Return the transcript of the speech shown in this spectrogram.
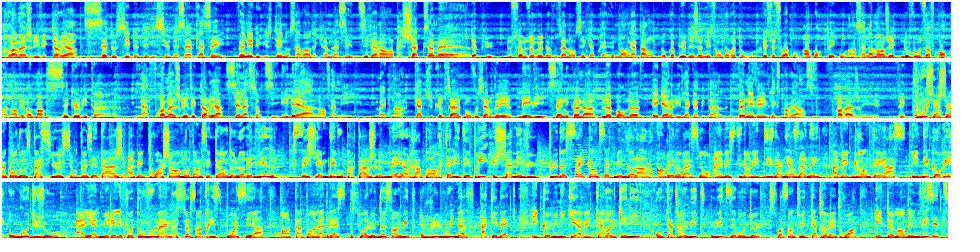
Fromagerie Victoria, c'est aussi de délicieux desserts glacés. Venez déguster nos saveurs de crème glacée différentes à chaque semaine. De plus, nous sommes heureux de vous annoncer qu'après une longue attente, nos copieux déjeuners sont de retour. Que ce soit pour emporter ou en salle à manger, nous vous offrons un environnement sécuritaire. La Fromagerie Victoria, c'est la sortie idéale en famille. Maintenant, quatre succursales pour vous servir Lévis, Saint-Nicolas, Le Bourgneuf et Galerie de la Capitale. Venez vivre l'expérience. Fromagerie Vous cherchez un condo spacieux sur deux étages avec trois chambres dans le secteur de Loretteville? CJMD vous partage le meilleur rapport qualité-prix jamais vu. Plus de 57 000 en rénovation investis dans les dix dernières années avec grande terrasse et décoré au goût du jour. Allez admirer les photos vous-même sur centriste.ca en tapant l'adresse soit le 208 rue Louis IX à Québec et communiquez avec Carole Kelly au 88 802 68 83 et demandez une visite.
